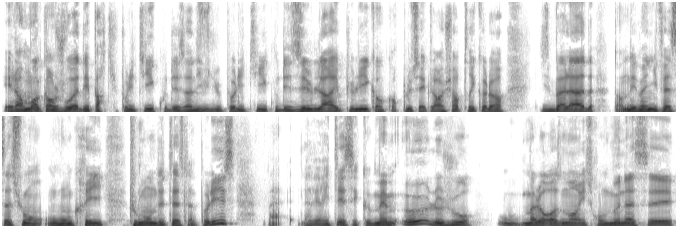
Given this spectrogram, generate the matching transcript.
Et alors moi, quand je vois des partis politiques ou des individus politiques ou des élus de la République, encore plus avec leur écharpe tricolore, qui se baladent dans des manifestations où on crie « tout le monde déteste la police bah, », la vérité, c'est que même eux, le jour où malheureusement ils seront menacés,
